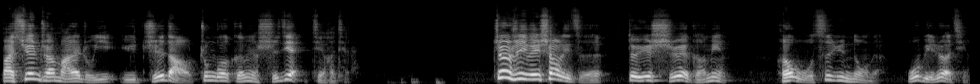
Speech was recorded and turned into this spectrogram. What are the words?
把宣传马列主义与指导中国革命实践结合起来。正是因为邵力子对于十月革命和五四运动的无比热情，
